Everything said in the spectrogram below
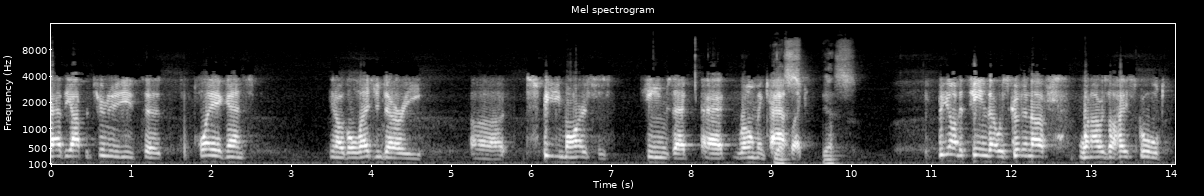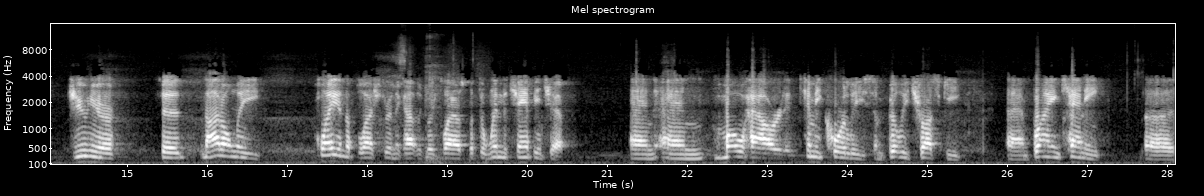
had the opportunity to play against, you know, the legendary uh, Speedy Morris's teams at, at Roman Catholic. Yes. yes. Be on a team that was good enough when I was a high school junior to not only play in the Palestra in the Catholic League playoffs, but to win the championship. And and Mo Howard and Timmy Corliss and Billy Trusky and Brian Kenny, uh,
